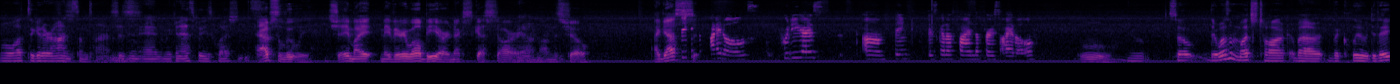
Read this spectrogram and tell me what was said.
well, we'll have to get her on sometime, This is- and, and we can ask her these questions. Absolutely, Shay might may very well be our next guest star Yeah. on, on this show. I guess idols, who do you guys um, think is gonna find the first idol? ooh So there wasn't much talk about the clue. Did they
